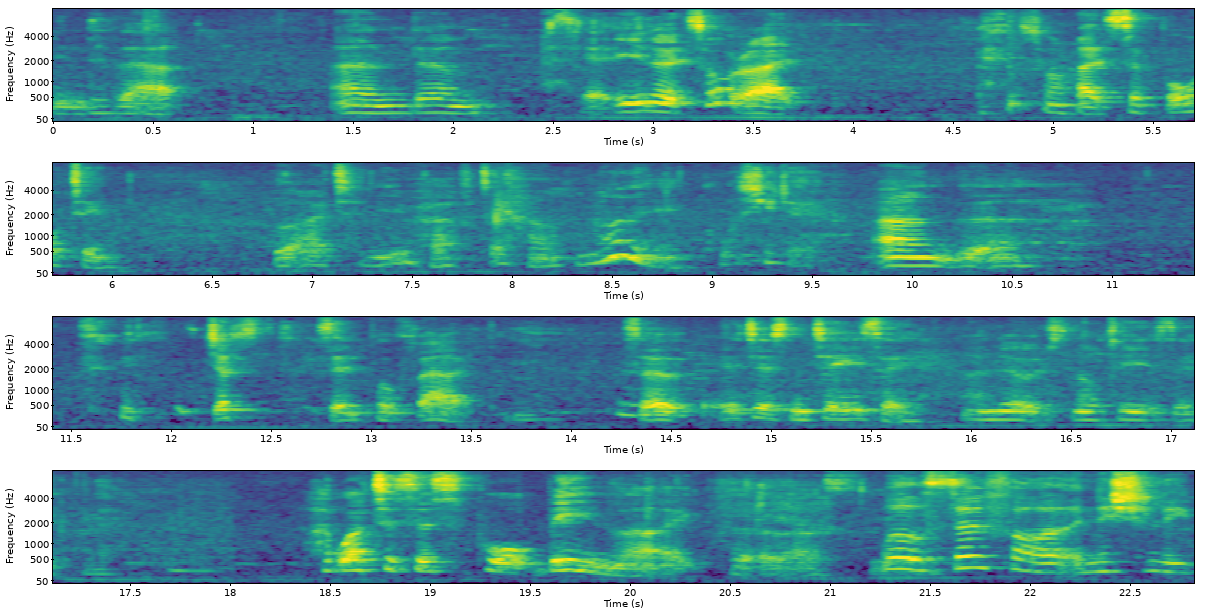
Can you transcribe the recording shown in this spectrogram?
into that. And, um, you know, it's all right. It's all right supporting. But actually, you have to have money. Of course you do. And uh, just simple fact. So it isn't easy. I know it's not easy. What has the support been like for the last year? Well, so far, initially,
